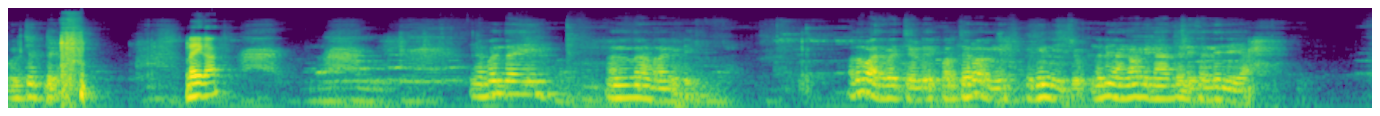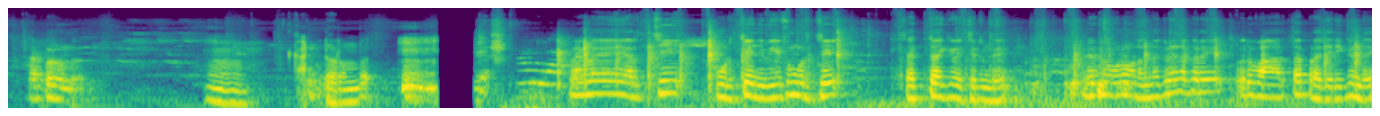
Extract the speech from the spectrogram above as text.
ഒരു ചെട്ട്. ഉണ്ടായിക്കാ അപ്പൊ എന്തായി? നല്ല അടം കിട്ടി. അത് വര വെച്ചോണ്ട്. കുറച്ചേരം ഇറങ്ങി പിന്നെ നീച്ചു എന്നിട്ട് ഞങ്ങൾ പിന്നാലത്തെ ഡിസൈൻ ചെയ്യാം. കട്ടുറുമ്പ്. കട്ടുറുമ്പ്. അപ്പോൾ ഞങ്ങൾ ഇറച്ചി മുറിച്ച് കഴിഞ്ഞ് ബീഫ് മുറിച്ച് സെറ്റാക്കി വെച്ചിട്ടുണ്ട്. എന്നിട്ട് ഓൾ ഉണന്നിക്കണെന്നൊക്കെ ഒരു ഒരു വാർത്ത പ്രചരിക്കുന്നുണ്ട്.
